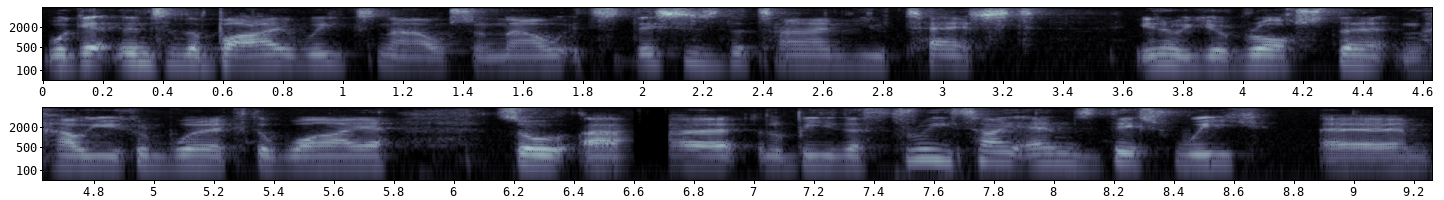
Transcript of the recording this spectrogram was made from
we're getting into the bye weeks now, so now it's this is the time you test you know your roster and how you can work the wire. So uh, it'll be the three tight ends this week. Um,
